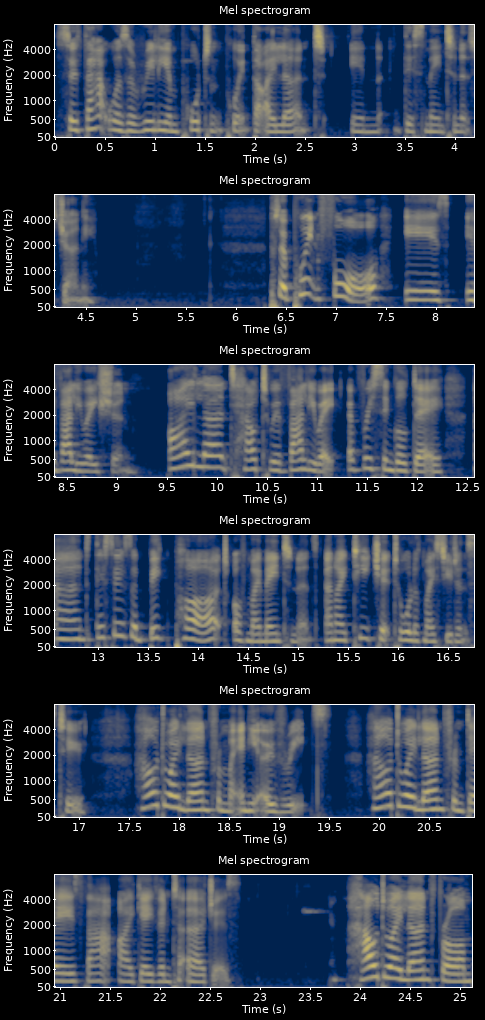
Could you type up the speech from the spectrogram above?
So that was a really important point that I learnt in this maintenance journey. So, point four is evaluation. I learnt how to evaluate every single day, and this is a big part of my maintenance, and I teach it to all of my students too. How do I learn from my, any overeats? How do I learn from days that I gave in to urges? How do I learn from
